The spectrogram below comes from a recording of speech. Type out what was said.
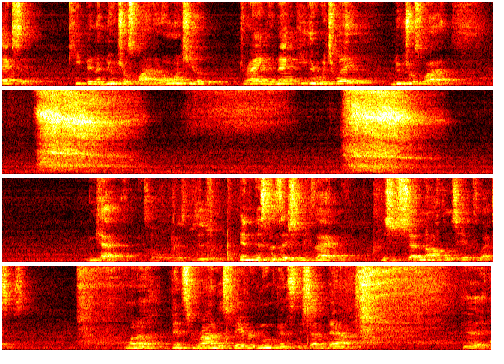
exhale. Keep in a neutral spine. I don't want you to drag your neck either which way. Neutral spine. Okay? So in this position? In this position, exactly. This is shutting off those hip flexors. One of Vince Gironda's favorite movements to shut them down. Good.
